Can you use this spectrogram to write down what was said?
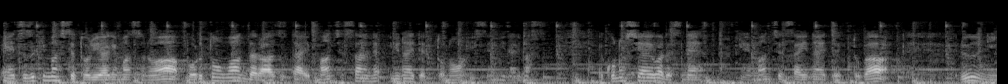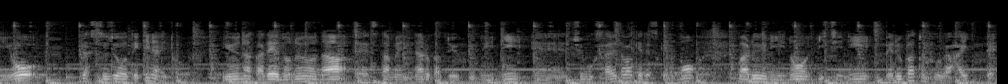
えー、続きまして取り上げますのは、ボルトンワンダラーズ対マンチェスターユナイテッドの一戦になります。この試合はですね、マンチェスターユナイテッドが、ルーニーをが出場できないという中でどのようなスタメンになるかというふうに注目されたわけですけども、ま、ルーニーの位置にベルバトフが入って、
